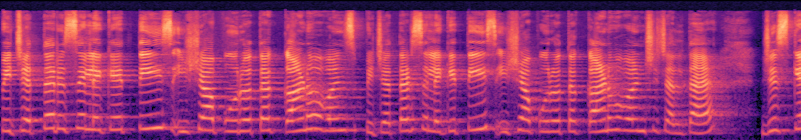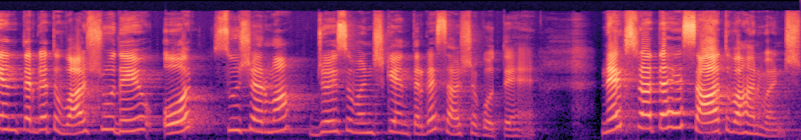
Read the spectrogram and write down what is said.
पिचहत्तर से लेके तीस ईशा पूर्व तक। कण्व वंश पिचहत्तर से लेके तीस ईशा पूर्व तक। कण्व वंश चलता है। जिसके अंतर्गत वासुदेव और सुशर्मा जो इस वंश के अंतर्गत शासक होते हैं। नेक्स्ट आता है सातवाहन वंश।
